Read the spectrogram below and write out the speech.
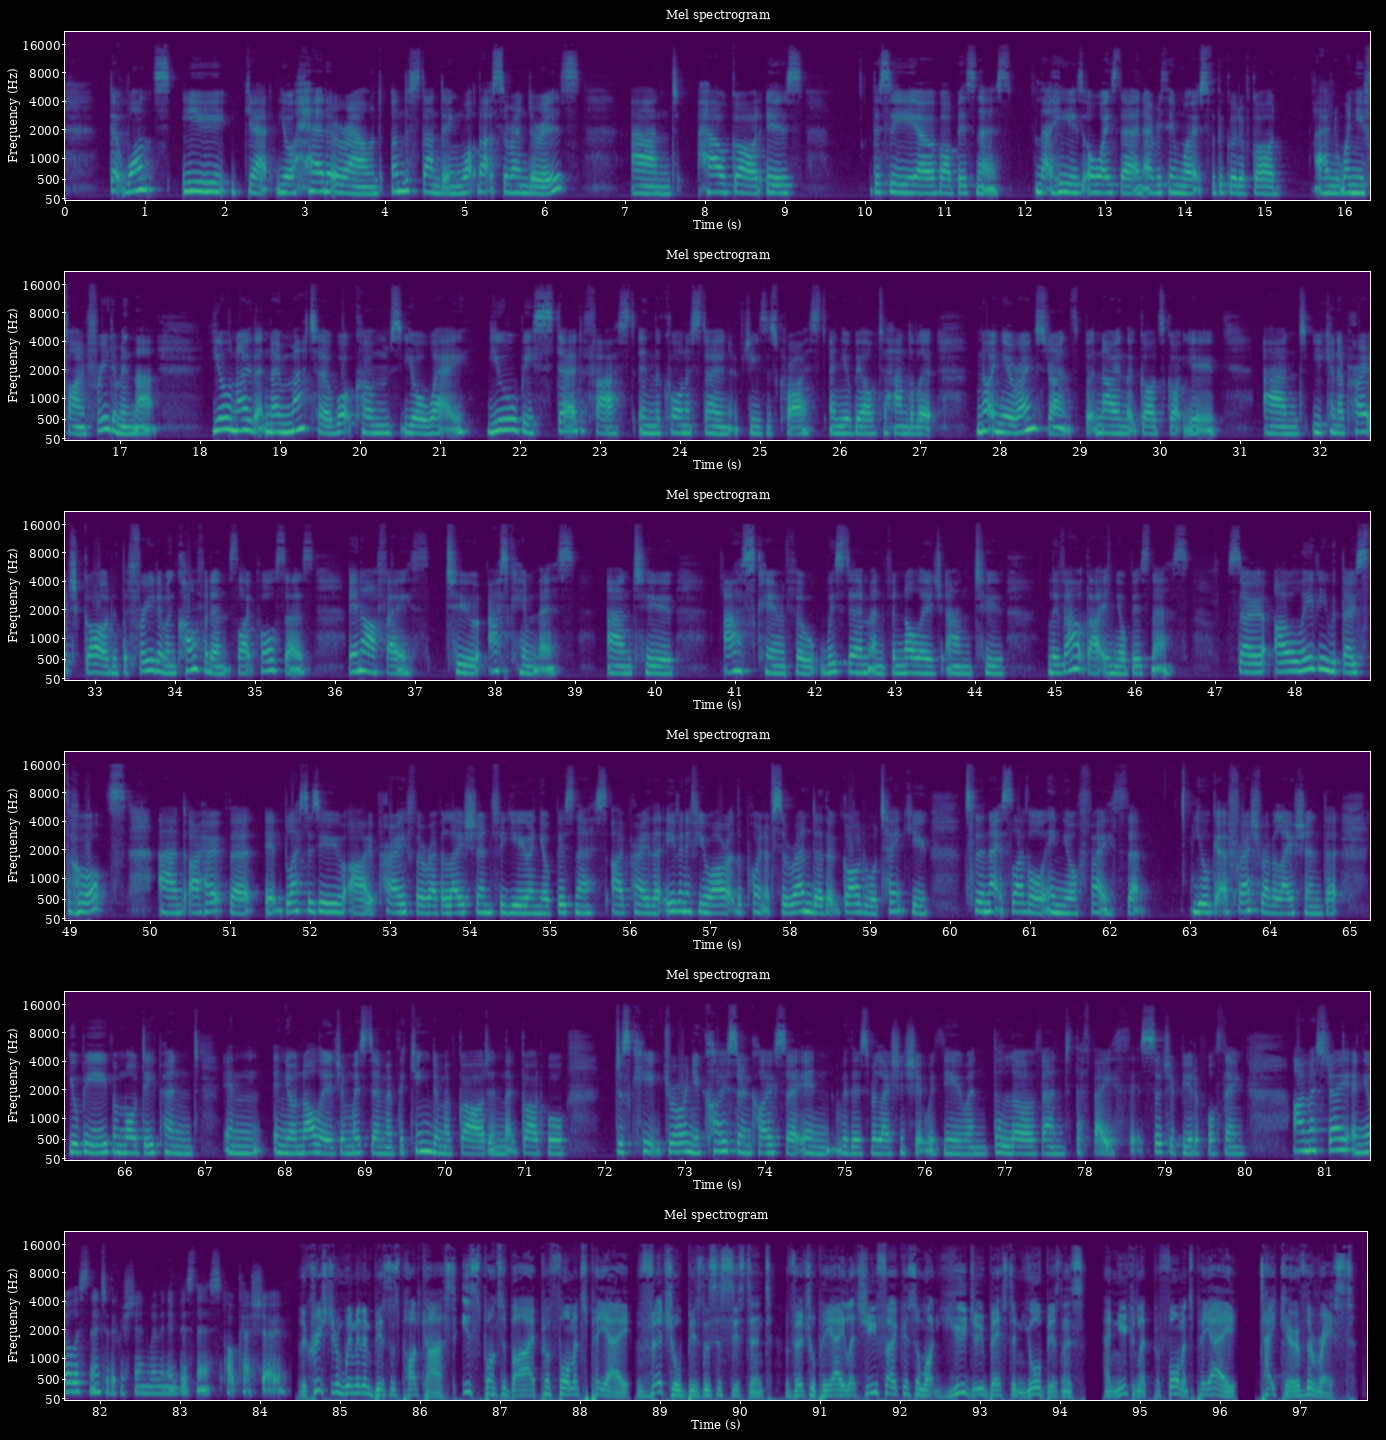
that once you get your head around understanding what that surrender is and how God is the CEO of our business, that He is always there and everything works for the good of God. And when you find freedom in that, you'll know that no matter what comes your way, you will be steadfast in the cornerstone of Jesus Christ and you'll be able to handle it, not in your own strength, but knowing that God's got you. And you can approach God with the freedom and confidence, like Paul says, in our faith to ask Him this and to ask Him for wisdom and for knowledge and to live out that in your business. So I will leave you with those thoughts and I hope that it blesses you. I pray for revelation for you and your business. I pray that even if you are at the point of surrender, that God will take you to the next level in your faith, that you'll get a fresh revelation that you'll be even more deepened in in your knowledge and wisdom of the kingdom of God and that God will just keep drawing you closer and closer in with his relationship with you and the love and the faith. It's such a beautiful thing I'm SJ, and you're listening to the Christian Women in Business podcast show. The Christian Women in Business podcast is sponsored by Performance PA, Virtual Business Assistant. Virtual PA lets you focus on what you do best in your business, and you can let Performance PA take care of the rest.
